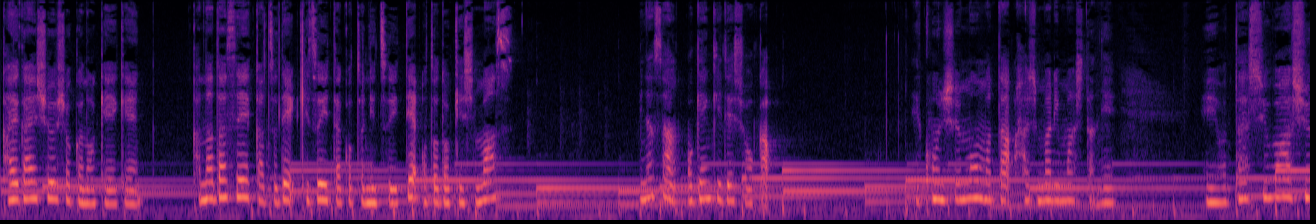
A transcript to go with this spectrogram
海外就職の経験カナダ生活で気づいたことについてお届けします。皆さんお元気でしょうか？今週もまた始まりましたね。え私は週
